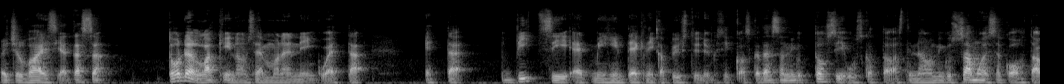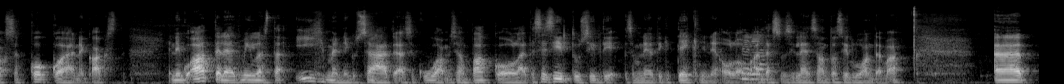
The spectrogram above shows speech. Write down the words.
Rachel Weisz. Ja tässä todellakin on semmoinen, niin kuin, että, että vitsi, että mihin tekniikka pystyy nykyisin, koska tässä on niin kuin, tosi uskottavasti, ne on niin kuin, samoissa kohtauksissa koko ajan ne kaksi. Ja niin kuin, ajattelee, että millaista ihme niin kuin, säätöä se kuvaamisen on pakko olla, että se silti silti semmoinen jotenkin tekninen olo, Kyllä. vaan tässä on silleen, se on tosi luontevaa. Öö,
